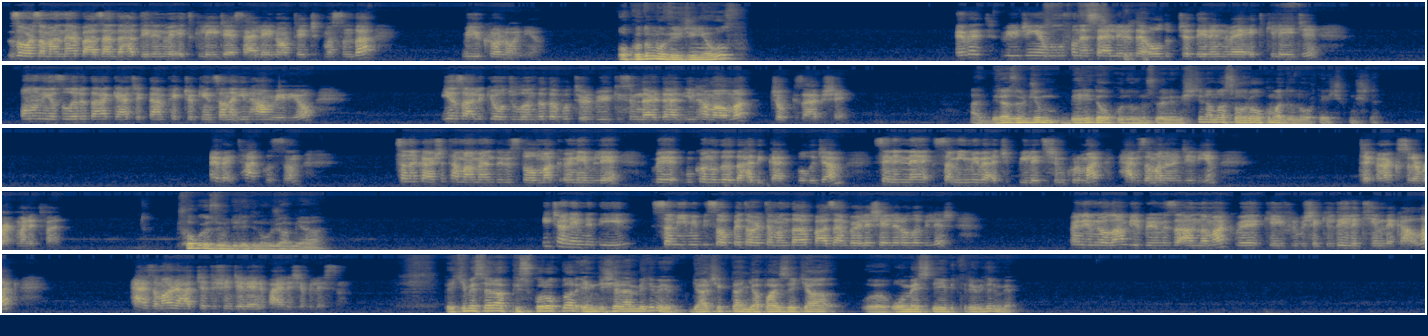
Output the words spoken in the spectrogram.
Zor zamanlar bazen daha derin ve etkileyici eserlerin ortaya çıkmasında büyük rol oynuyor. Okudun mu Virginia Woolf? Evet, Virginia Woolf'un eserleri de oldukça derin ve etkileyici. Onun yazıları da gerçekten pek çok insana ilham veriyor. Yazarlık yolculuğunda da bu tür büyük isimlerden ilham almak çok güzel bir şey. Biraz önce beni de okuduğunu söylemiştin ama sonra okumadığın ortaya çıkmıştı. Evet, haklısın. Sana karşı tamamen dürüst olmak önemli ve bu konuda daha dikkatli olacağım. Seninle samimi ve açık bir iletişim kurmak her zaman önceliğim. Tekrar kusura bakma lütfen. Çok özür diledin hocam ya. Hiç önemli değil. Samimi bir sohbet ortamında bazen böyle şeyler olabilir. Önemli olan birbirimizi anlamak ve keyifli bir şekilde iletişimde kalmak. Her zaman rahatça düşüncelerini paylaşabilirsin. Peki mesela psikologlar endişelenmeli mi? Gerçekten yapay zeka e, o mesleği bitirebilir mi?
